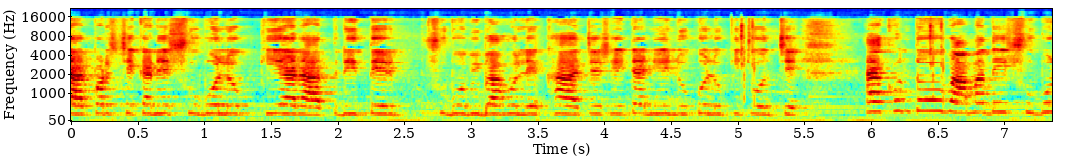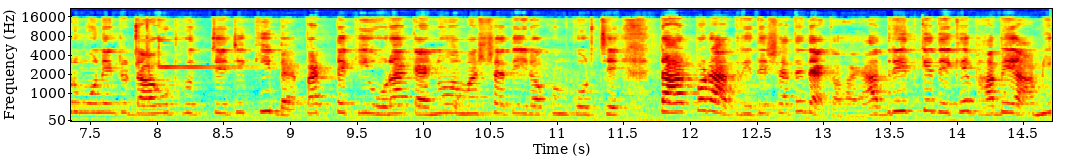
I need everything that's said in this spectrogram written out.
তারপর সেখানে শুভ লক্ষ্মী আর রাত্রিতের শুভ বিবাহ লেখা আছে, সেইটা নিয়ে লুকোলুকি চলছে। এখন তো আমাদের শুভর মনে একটু ডাউট হচ্ছে যে কি ব্যাপারটা, কি ওরা কেন আমার সাথে এরকম করছে? তারপর আদ্রিতের সাথে দেখা হয়। আদ্রিতকে দেখে ভাবে, আমি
